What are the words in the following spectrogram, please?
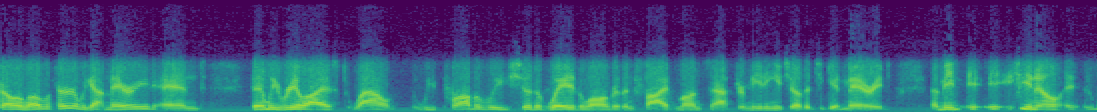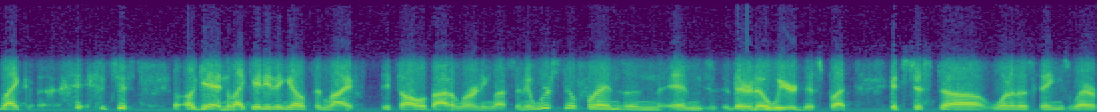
fell in love with her, and we got married. And then we realized, wow, we probably should have waited longer than five months after meeting each other to get married. I mean, it, it, you know, it, like it's just again, like anything else in life, it's all about a learning lesson. And we're still friends, and and there's no weirdness, but it's just uh, one of those things where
